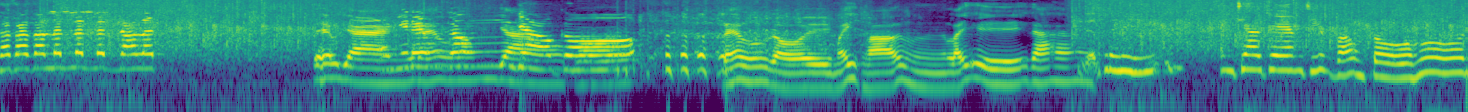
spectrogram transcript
sao sao sao? Lên lên lên ra lên đeo vàng như đeo công vào cổ đeo rồi mấy thở lấy ra. Anh trao cho em chiếc vòng cầu hôn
